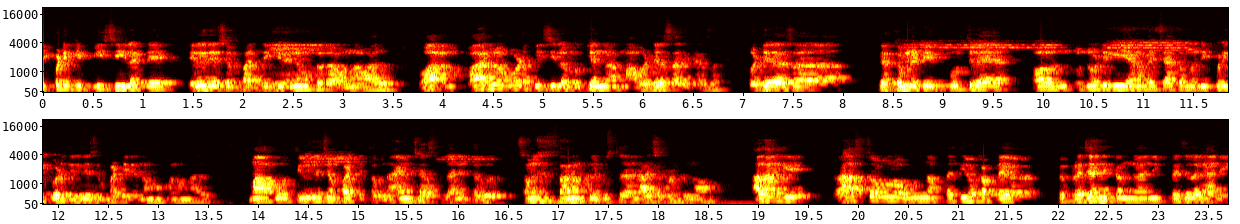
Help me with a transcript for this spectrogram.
ఇప్పటికీ బీసీలు అంటే తెలుగుదేశం పార్టీకి వెన్నుముక్కగా ఉన్నవారు. వా వారిలో కూడా బీసీలో ముఖ్యంగా మా వడ్డీర సాధికార వడ్డీర కమ్యూనిటీ పూర్తిగా నూటికి ఎనభై శాతం మంది ఇప్పటికి కూడా తెలుగుదేశం పార్టీని నమ్ముకొని ఉన్నారు. మాకు తెలుగుదేశం పార్టీ తగు న్యాయం చేస్తుందని తగు సమస్య స్థానం కల్పిస్తుందని ఆశపడుతున్నాం. అలాగే రాష్ట్రంలో ఉన్న ప్రతి ఒక్క ప్ర- ప్రజానికం కానీ ప్రజలు కానీ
